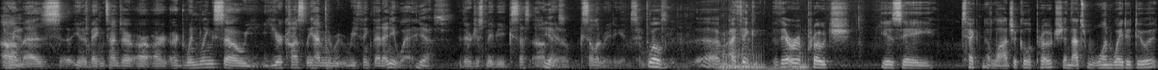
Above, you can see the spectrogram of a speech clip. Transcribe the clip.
Um, right. As uh, you know, banking times are, are, are, dwindling, so you're constantly having to re- rethink that anyway. Yes, they're just maybe access, um, yes. you know, accelerating it. In well, uh, I think their approach is a technological approach, and that's one way to do it.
